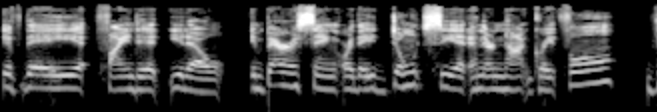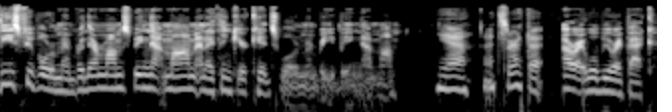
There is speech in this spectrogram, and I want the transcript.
if they find it, you know, embarrassing or they don't see it and they're not grateful, these people remember their moms being that mom. And I think your kids will remember you being that mom. Yeah, that's worth it. All right, we'll be right back.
